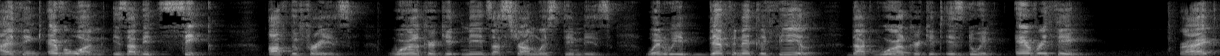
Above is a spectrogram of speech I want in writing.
I think everyone is a bit sick of the phrase, world cricket needs a strong West Indies, when we definitely feel that world cricket is doing everything, right,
